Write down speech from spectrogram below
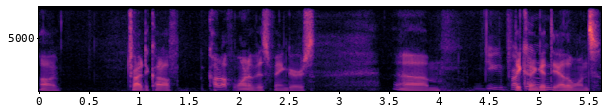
Oh, tried to cut off cut off one of his fingers. Um Dude, they couldn't get the other ones.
